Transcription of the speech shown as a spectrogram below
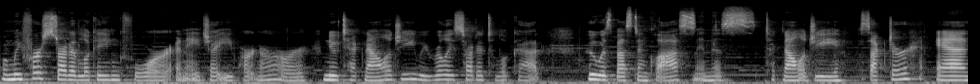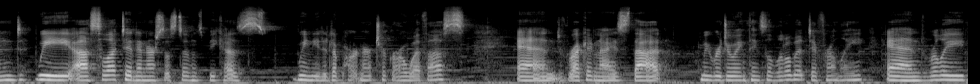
When we first started looking for an HIE partner or new technology, we really started to look at who was best in class in this technology sector. And we uh, selected InterSystems because we needed a partner to grow with us and recognized that we were doing things a little bit differently and really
